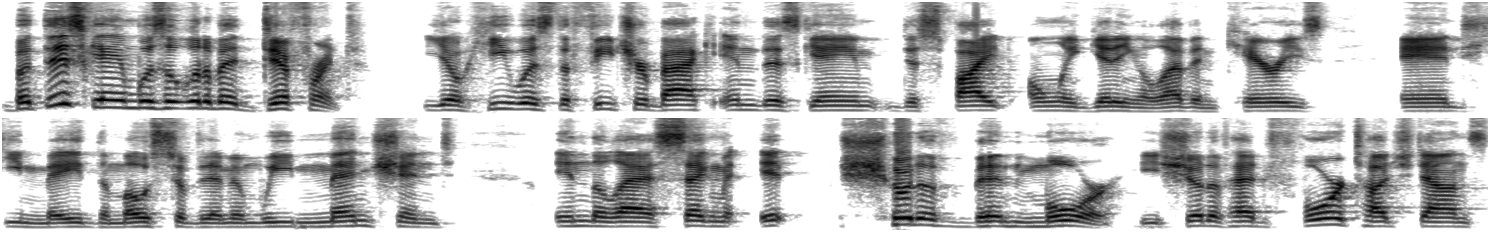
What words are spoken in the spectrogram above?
but this game was a little bit different. You know, he was the feature back in this game, despite only getting 11 carries, and he made the most of them. And we mentioned in the last segment, it should have been more. He should have had four touchdowns,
